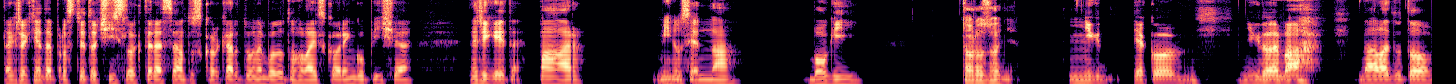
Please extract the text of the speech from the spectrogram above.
tak řekněte prostě to číslo, které se na tu scorekartu nebo do toho live scoringu píše. Neříkejte pár, minus jedna, bogey. To rozhodně. Nik, jako, nikdo nemá náladu to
